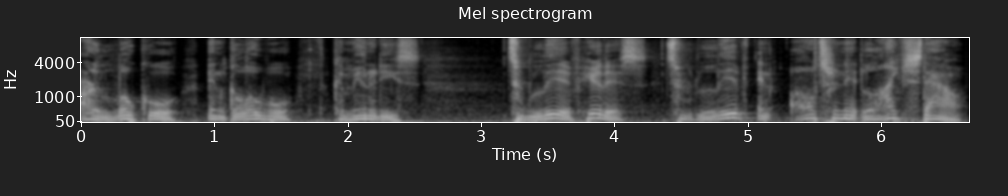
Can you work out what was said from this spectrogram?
our local and global communities to live, hear this, to live an alternate lifestyle.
